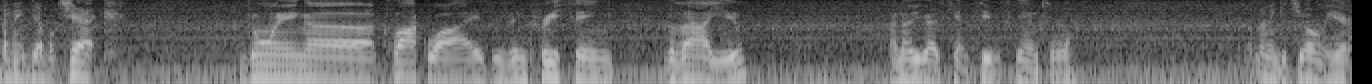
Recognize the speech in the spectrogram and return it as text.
Let me double check going uh, clockwise is increasing the value. I know you guys can't see the scan tool, but let me get you over here.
